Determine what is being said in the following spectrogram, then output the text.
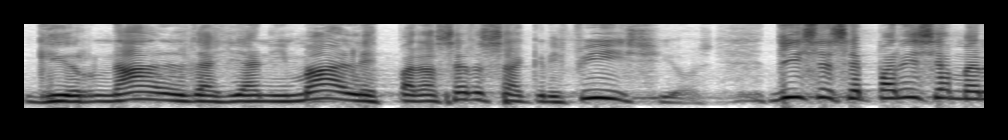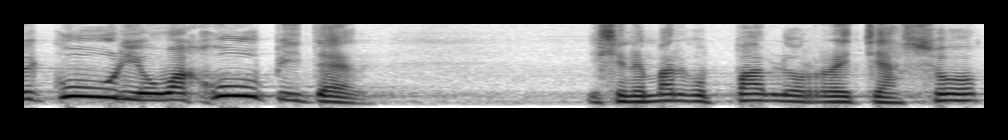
guirnaldas y animales para hacer sacrificios. Dice, se parece a Mercurio o a Júpiter. Y sin embargo, Pablo rechazó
